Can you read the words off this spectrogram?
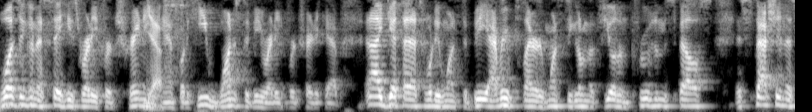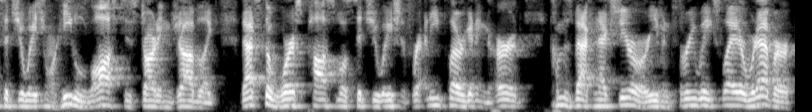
wasn't going to say he's ready for training Yes. camp, but he wants to be ready for training camp. And I get that that's what he wants to be. Every player wants to get on the field and prove themselves, especially in a situation where he lost his starting job. Like, that's the worst possible situation for any player getting hurt, comes back next year or even three weeks later, whatever.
